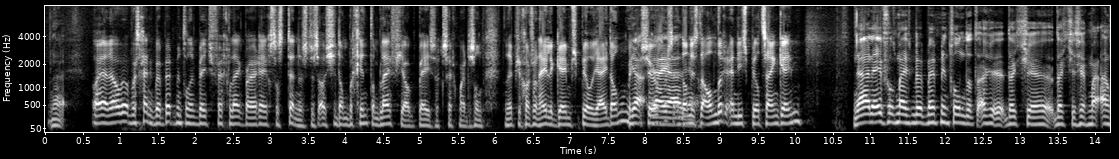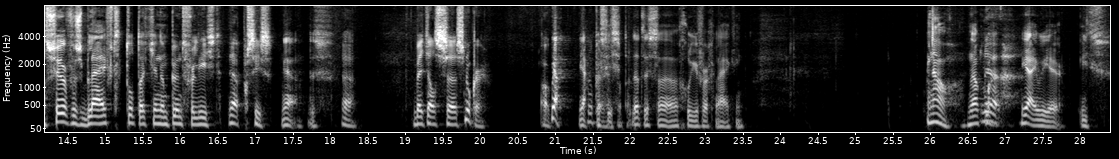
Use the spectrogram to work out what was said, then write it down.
Nee. Oh ja, nou, waarschijnlijk bij badminton een beetje vergelijkbare regels als tennis. Dus als je dan begint, dan blijf je ook bezig, zeg maar. Dus dan, dan heb je gewoon zo'n hele game speel jij dan met Ja, je service. ja, ja, en dan ja. is de ander en die speelt zijn game. Ja, nee, volgens mij is bij badminton dat, je- dat je, dat je zeg maar aan service blijft totdat je een punt verliest. Ja, precies. Ja, dus... Ja. Een beetje als eh, snoeker. Ook. Ja, ja precies. dat is eh, een goede vergelijking. Nou, nou Ja. jij weer iets.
